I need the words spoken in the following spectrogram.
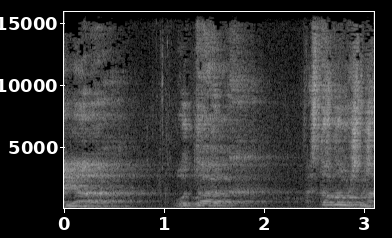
Лена, вот так. Осторожно.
